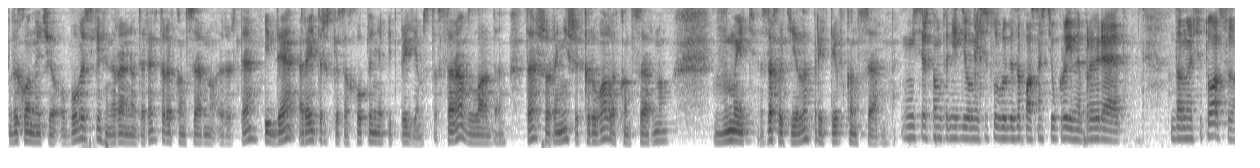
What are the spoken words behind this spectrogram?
виконуючий обов'язки генерального директора концерну РРТ. Іде рейдерське захоплення підприємства. Стара влада, та, що раніше керувала концерном, вмить захотіла прийти в концерн. Министерство внутренних дел вместе с службой безопасности Украины проверяет данную ситуацию.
